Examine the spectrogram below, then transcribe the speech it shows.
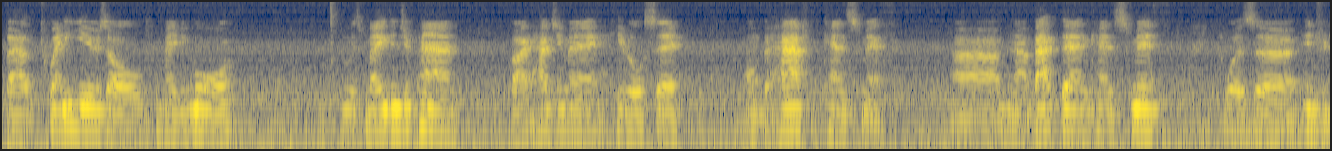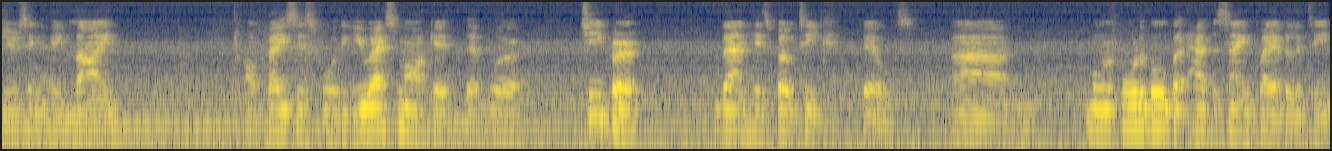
about 20 years old, maybe more. It was made in Japan by Hajime Hirose on behalf of Ken Smith. Uh, now back then Ken Smith was uh, introducing a line of basses for the US market that were cheaper than his boutique builds. Uh, more affordable but had the same playability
